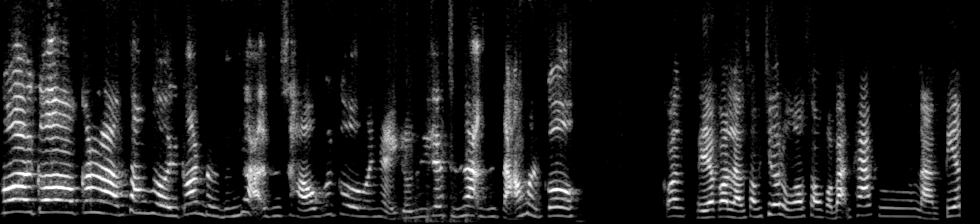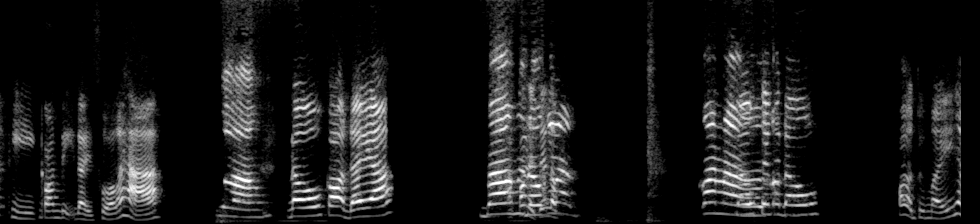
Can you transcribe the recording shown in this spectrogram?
ơi cô, con làm xong rồi con được đứng hạng thứ sáu với cô mà nhảy kiểu gì ra thứ hạng thứ 8 rồi cô. con đấy là con làm xong trước đúng không xong có bạn khác làm tiếp thì con bị đẩy xuống ấy hả Vâng. đâu con ở đây á Vâng, con đâu là- là con là đâu tên con đâu con ở thứ mấy nhỉ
